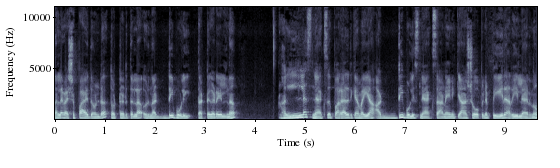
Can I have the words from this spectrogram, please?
നല്ല വിശപ്പായതുകൊണ്ട് തൊട്ടടുത്തുള്ള ഒരു അടിപൊളി തട്ടുകടയിൽ നിന്ന് നല്ല സ്നാക്സ് പറയാതിരിക്കാൻ വയ്യ. അടിപൊളി സ്നാക്സ് ആണ് എനിക്ക് ആ ഷോപ്പിന്റെ പേര് അറിയില്ലായിരുന്നു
